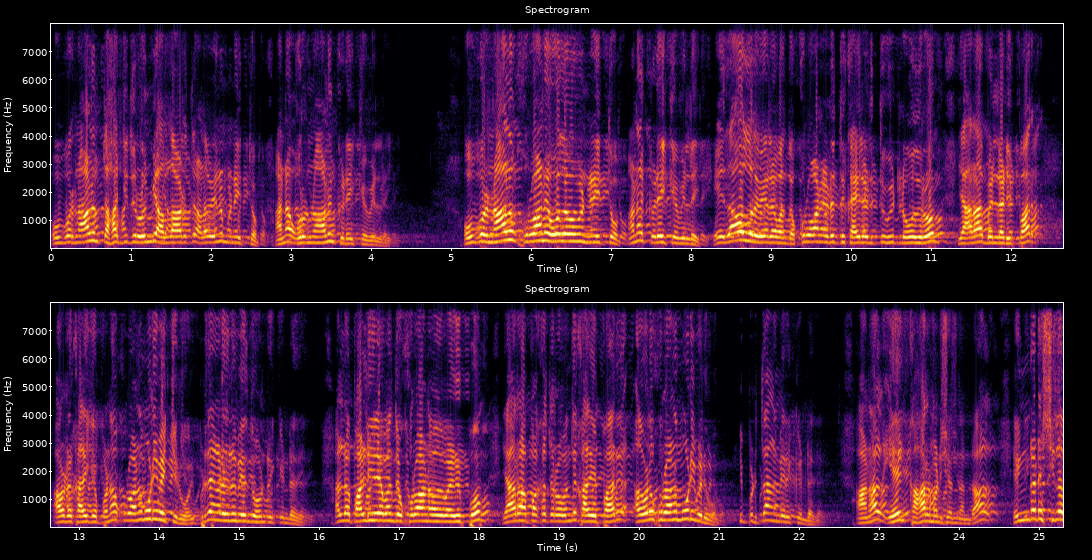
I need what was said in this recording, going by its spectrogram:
ஒவ்வொரு நாளும் தஹஜிதில் ஒழும்பி அல்லா இடத்துல அளவேனும் நினைத்தோம். ஆனால் ஒரு நாளும் கிடைக்கவில்லை. ஒவ்வொரு நாளும் குர்வானை ஓதவும் நினைத்தோம். ஆனால் கிடைக்கவில்லை. ஏதாவது ஒரு வேலை வந்தோம். குர்வானை எடுத்து கையில் எடுத்து வீட்டில் ஓதுறோம். யாரா பெல் அடிப்பார்? அவரோட கலைக்க போனால் குரானை மூடி வச்சிருவோம். இப்படிதான் எங்களுக்கு நிலைமை இருந்து கொண்டிருக்கின்றது. அல்ல பள்ளியிலே வந்து குரானை எழுப்போம். யாரா பக்கத்தில் வந்து கதைப்பார். அதோட குரானை மூடி விடுவோம். இப்படித்தான் நம்ம இருக்கின்றது. ஆனால் ஏன் காரணம் என்றால் எங்கட சில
